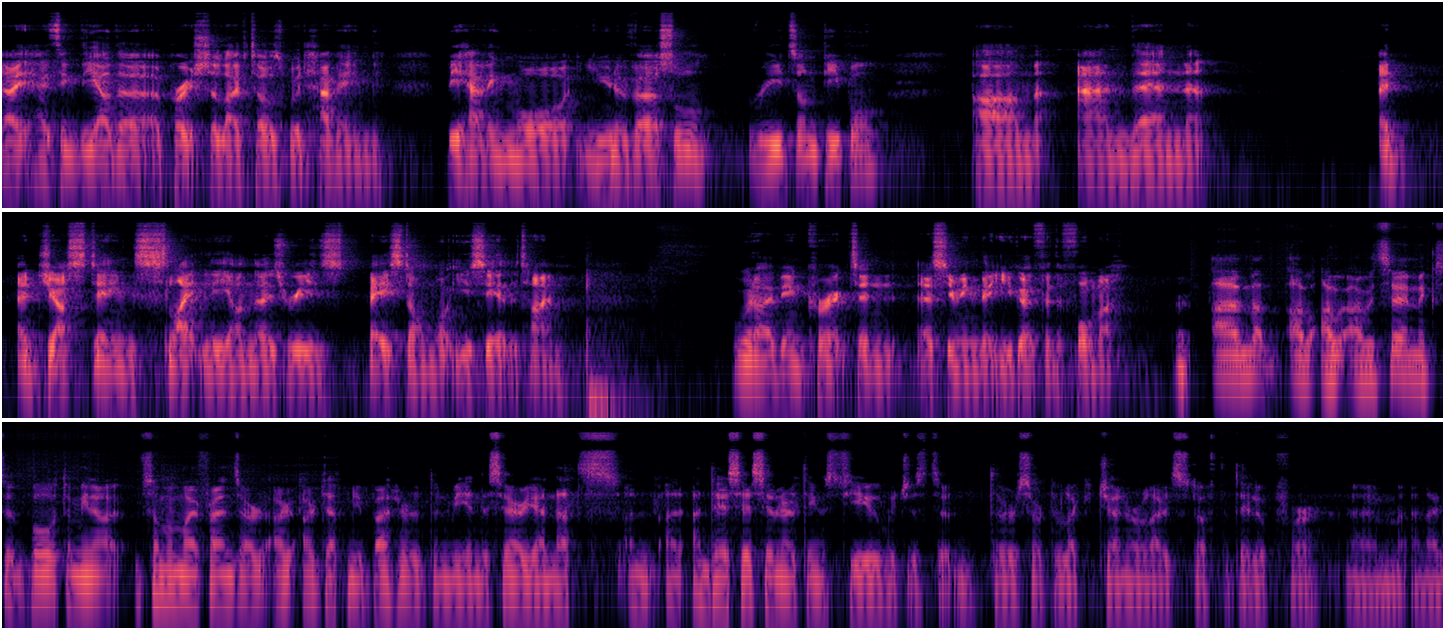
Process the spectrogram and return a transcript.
I, I, think the other approach to live tells would having be having more universal reads on people, um, and then adjusting slightly on those reads based on what you see at the time. Would I be incorrect in assuming that you go for the former? Um, I, I would say a mix of both. I mean, I, some of my friends are, are, are, definitely better than me in this area, and that's and, and they say similar things to you, which is that they're sort of like generalized stuff that they look for, um, and I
